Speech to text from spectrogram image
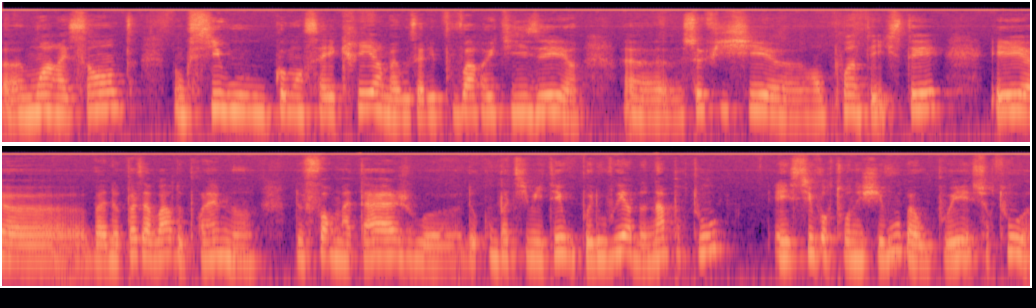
euh, moins récente. Donc si vous commencez à écrire, bah, vous allez pouvoir utiliser euh, ce fichier euh, en .txt et bah, ne pas avoir de problème de formatage ou de compatibilité. Vous pouvez l'ouvrir de n'importe où et si vous retournez chez vous, bah, vous pouvez surtout euh,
